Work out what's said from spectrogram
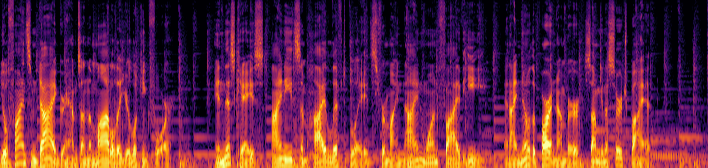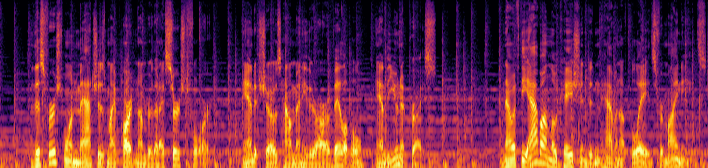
You'll find some diagrams on the model that you're looking for. In this case, I need some high lift blades for my 915E, and I know the part number, so I'm going to search by it. This first one matches my part number that I searched for, and it shows how many there are available and the unit price. Now if the Avon location didn't have enough blades for my needs,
